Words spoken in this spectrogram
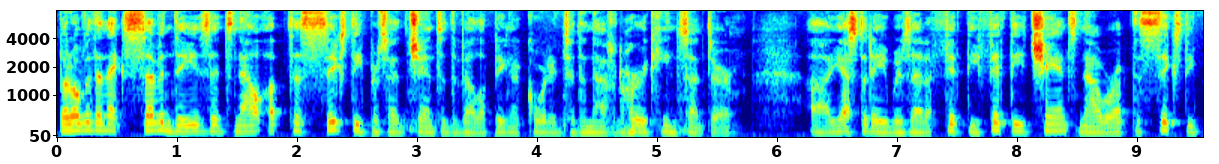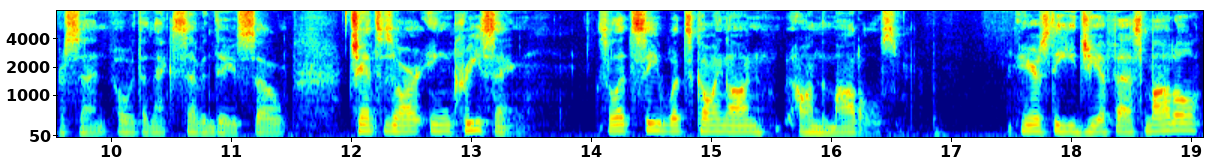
But over the next seven days, it's now up to 60% chance of developing, according to the National Hurricane Center. Uh, yesterday was at a 50 50 chance. Now we're up to 60% over the next seven days. So chances are increasing. So let's see what's going on on the models. Here's the GFS model.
